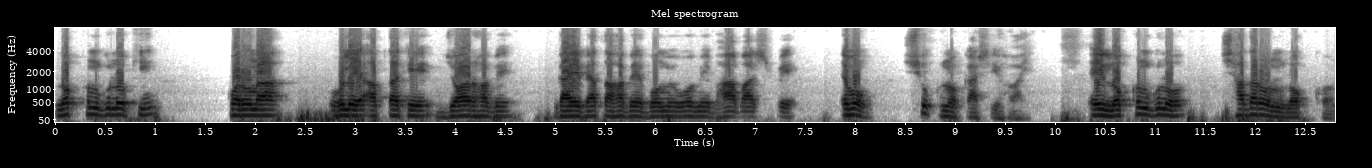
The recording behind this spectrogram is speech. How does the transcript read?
লক্ষণগুলো কি? করোনা হলে আপনাকে জ্বর হবে, গায়ে ব্যথা হবে, বমি বমি, ভাব আসবে এবং শুকনো কাশি হয়। এই লক্ষণগুলো সাধারণ লক্ষণ।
